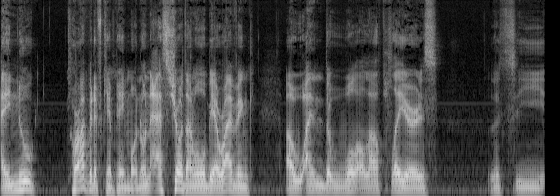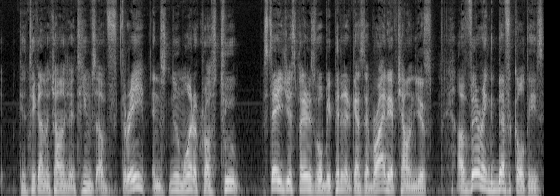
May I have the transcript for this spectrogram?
A new cooperative campaign mode known as Showdown will be arriving uh, and will allow players let's see, can take on the challenge in teams of three. In this new mode, across two stages, players will be pitted against a variety of challenges of varying difficulties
